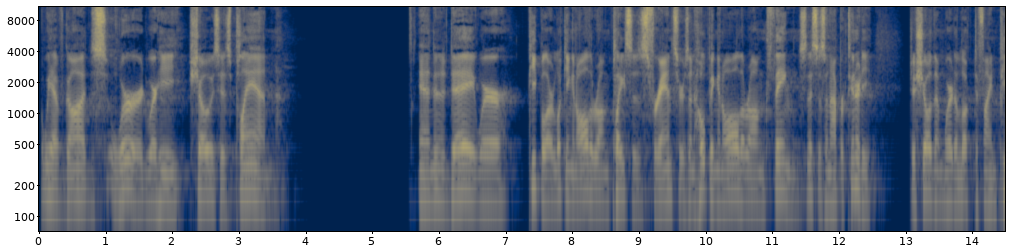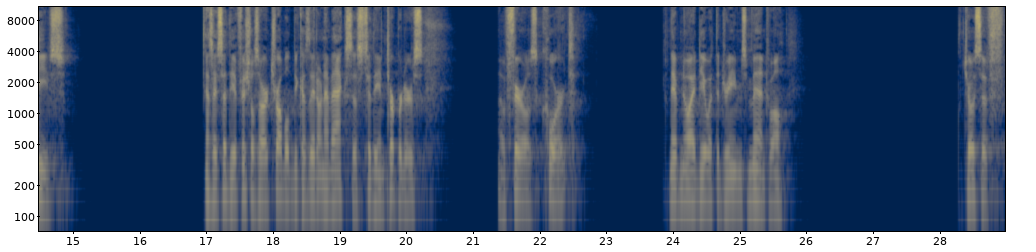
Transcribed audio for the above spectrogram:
We have God's word where He shows His plan. And in a day where people are looking in all the wrong places for answers and hoping in all the wrong things, this is an opportunity to show them where to look to find peace. As I said, the officials are troubled because they don't have access to the interpreters of Pharaoh's court. They have no idea what the dreams meant. Well, Joseph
